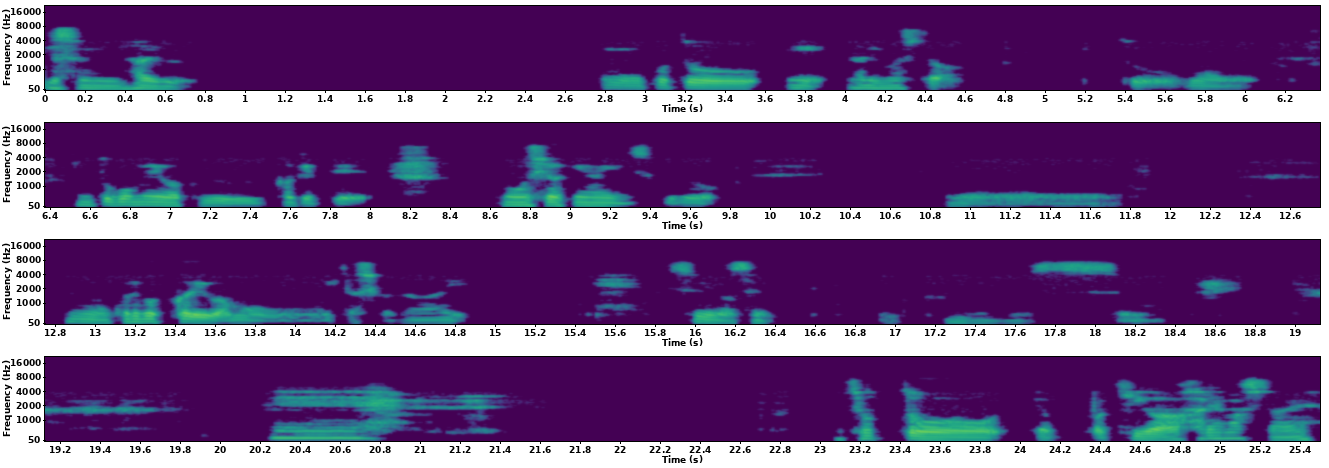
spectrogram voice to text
ー、休みに入る、えーことになりました。と、もう、本当ご迷惑かけて申し訳ないんですけど、えー、もうこればっかりはもう致し方ない。すみません。うんすえー、ちょっと、やっぱ気が晴れましたね。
